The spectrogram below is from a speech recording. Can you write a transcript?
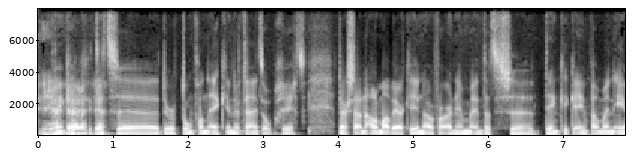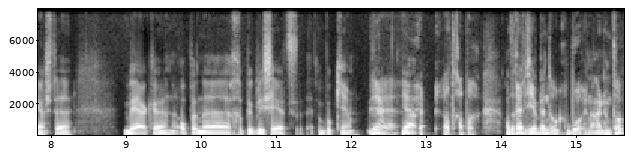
Ja, denk ja, ik. ja. Dat is eh, door Tom van Eck in de tijd opgericht. Daar staan allemaal werken in over Arnhem. En dat is denk ik een van mijn eerste werken op een eh, gepubliceerd boekje. Ja, ja. Wat grappig. Want Rens, jij bent ook geboren in Arnhem, toch?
